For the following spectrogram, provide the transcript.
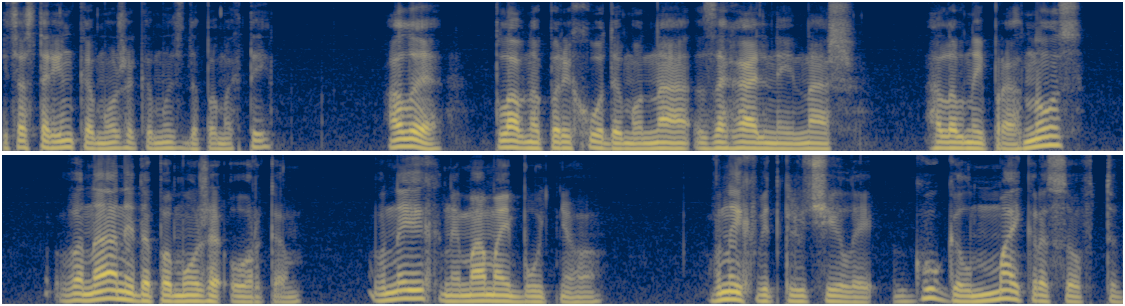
і ця сторінка може комусь допомогти. Але плавно переходимо на загальний наш головний прогноз. Вона не допоможе оркам. В них нема майбутнього. В них відключили Google, Microsoft,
